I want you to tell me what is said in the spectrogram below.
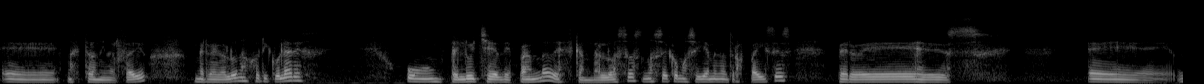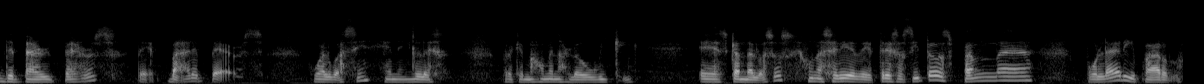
eh, nuestro aniversario, me regaló unos auriculares, un peluche de panda de escandalosos, no sé cómo se llama en otros países, pero es eh, The Bear Bears, The Bear Bears, o algo así en inglés, para que más o menos lo ubiquen. Escandalosos, una serie de tres ositos, panda, polar y pardo.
